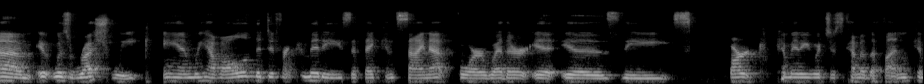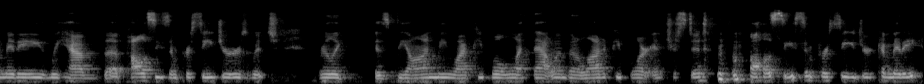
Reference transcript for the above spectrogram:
um, it was rush week and we have all of the different committees that they can sign up for whether it is the spark committee which is kind of the fun committee we have the policies and procedures which really is beyond me why people want that one, but a lot of people are interested in the policies and procedure committee.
